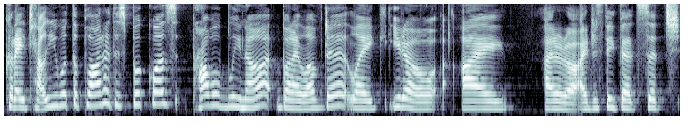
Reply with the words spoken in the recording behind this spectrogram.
could i tell you what the plot of this book was? Probably not but i loved it. Like you know i i don't know. I just think that's such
